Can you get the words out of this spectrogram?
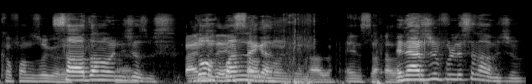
kafanıza göre. Sağdan oynayacağız biz. Bence Doh de en sağdan gel. oynayın abi. En sağdan. Enerjini fullesene abicim.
